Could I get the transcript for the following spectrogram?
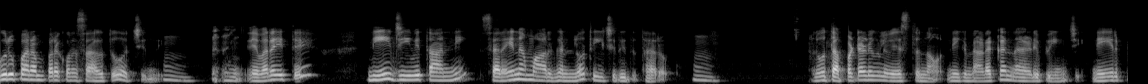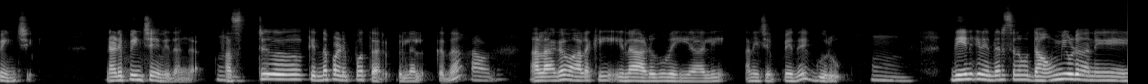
గురు పరంపర కొనసాగుతూ వచ్చింది. ఎవరైతే నీ జీవితాన్ని సరైన మార్గంలో తీర్చిదిద్దుతారో నువ్వు తప్పటడుగులు వేస్తున్నావు. నీకు నడక నడిపించి నేర్పించి నడిపించే విధంగా. ఫస్ట్ కింద పడిపోతారు పిల్లలు కదా? అలాగా వాళ్ళకి ఇలా అడుగు వెయ్యాలి అని చెప్పేదే గురువు దీనికి నిదర్శనం ధౌమ్యుడు అనే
